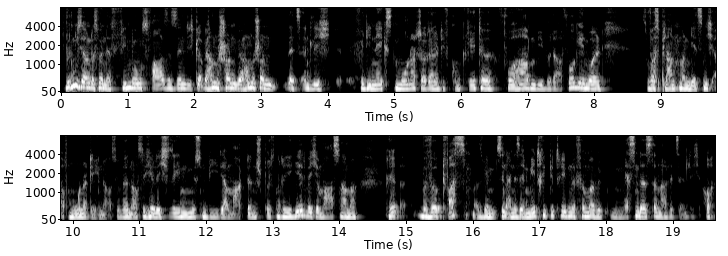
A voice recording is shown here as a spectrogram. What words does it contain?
Ich würde nicht sagen, dass wir in der Findungsphase sind. Ich glaube, wir haben schon, wir haben schon letztendlich für die nächsten Monate relativ konkrete Vorhaben, wie wir da vorgehen wollen. Sowas plant man jetzt nicht auf Monate hinaus. Wir werden auch sicherlich sehen müssen, wie der Markt entsprechend reagiert, welche Maßnahme bewirkt was. Also wir sind eine sehr metrikgetriebene Firma, wir messen das dann auch letztendlich auch.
